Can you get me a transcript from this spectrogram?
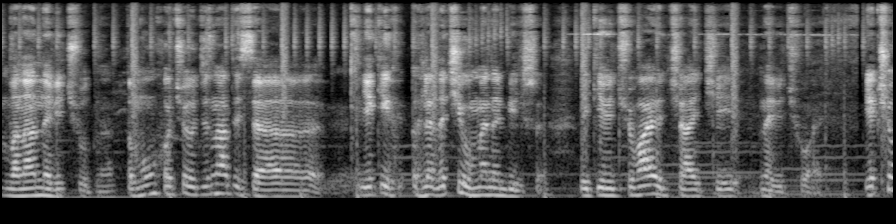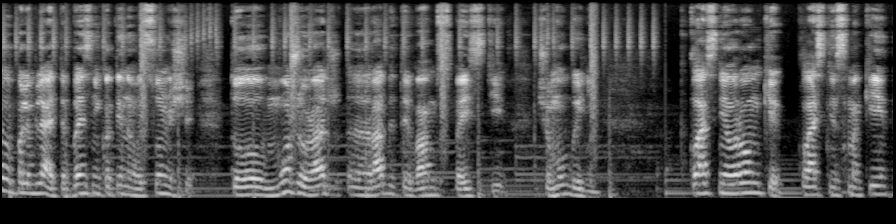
вона не відчутна. Тому хочу дізнатися, яких глядачів у мене більше, які відчувають чай чи не відчувають. Якщо ви полюбляєте безнікотинові суміші, то можу радити вам Space Tea. Чому би ні? Класні оромки, класні смаки.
